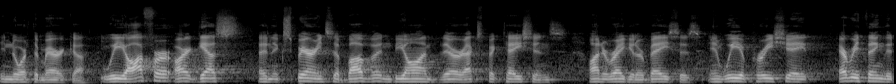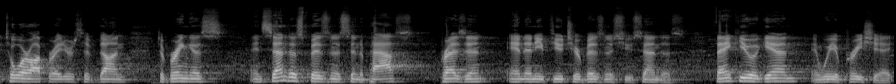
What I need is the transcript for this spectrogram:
in North America. We offer our guests an experience above and beyond their expectations on a regular basis, and we appreciate everything the tour operators have done to bring us and send us business in the past, present, and any future business you send us. Thank you again, and we appreciate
